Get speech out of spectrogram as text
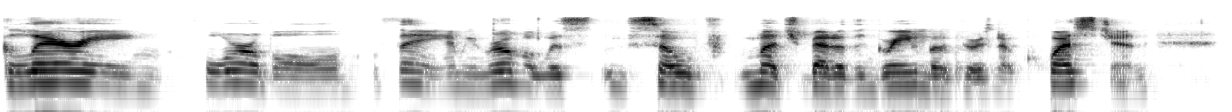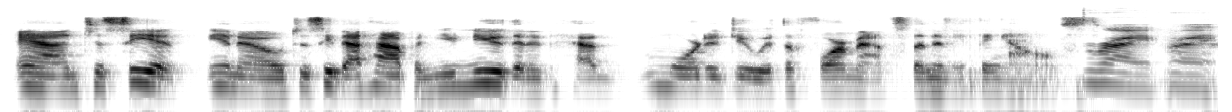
glaring horrible thing i mean roma was so much better than green book there was no question and to see it you know to see that happen you knew that it had more to do with the formats than anything else Right, right.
